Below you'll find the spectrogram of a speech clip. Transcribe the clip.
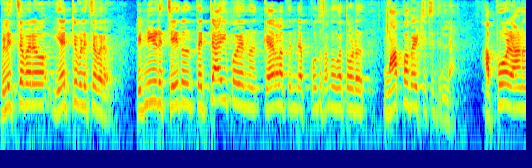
വിളിച്ചവരോ ഏറ്റുവിളിച്ചവരോ പിന്നീട് ചെയ്തത് തെറ്റായിപ്പോയെന്ന് കേരളത്തിന്റെ പൊതുസമൂഹത്തോട് മാപ്പപേക്ഷിച്ചിട്ടില്ല അപ്പോഴാണ്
